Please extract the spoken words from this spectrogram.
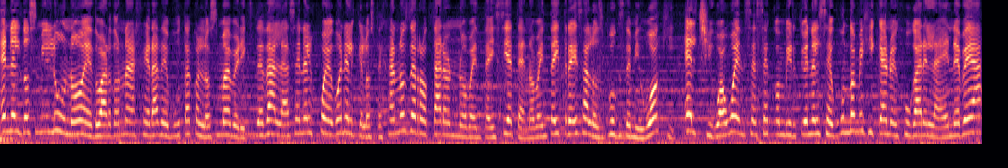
En el 2001, Eduardo Nájera debuta con los Mavericks de Dallas en el juego en el que los tejanos derrotaron 97 a 93 a los Bucks de Milwaukee. El chihuahuense se convirtió en el segundo mexicano en jugar en la NBA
